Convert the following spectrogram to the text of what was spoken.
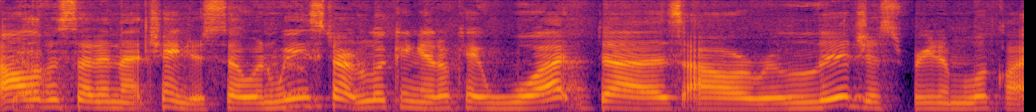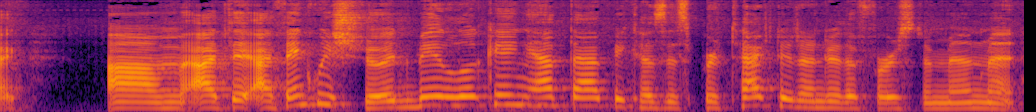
All of a sudden that changes. So when we start looking at, okay, what does our religious freedom look like? Um, I, th- I, think we should be looking at that because it's protected under the First Amendment.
